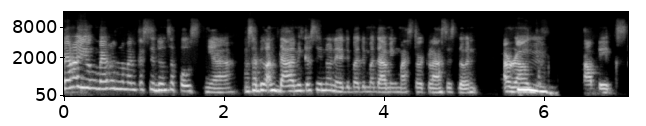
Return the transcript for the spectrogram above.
pero yung meron naman kasi doon sa post niya, sabi ko, ang dami kasi noon eh, di ba, di madaming master classes doon around Mm. Topics.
